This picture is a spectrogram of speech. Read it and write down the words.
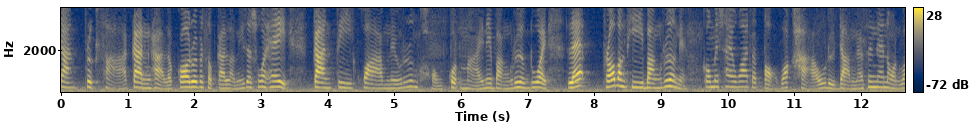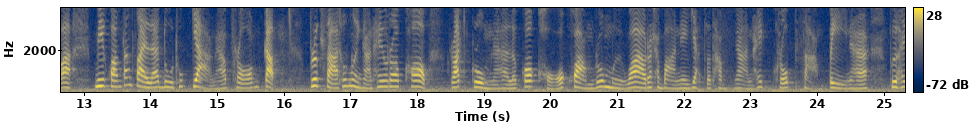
การปรึกษากันค่ะ แล้วก็ด้วยประสบการณ์เหล่านี้จะช่วยให้การตีความในเรื่องของกฎหมายในบางเรื่องด้วย และ เพราะบางทีบางเรื่องเนี่ยก็ไม่ใช่ว่าจะตอบว่าขาวหรือดำนะซึ่งแน่นอนว่ามีความตั้งใจและดูทุกอย่างนะคะพร้อมกับปรึกษาทุกหน่วยงานให้รอบคอบ รัดกลุ่มนะคะแล้วก็ขอความร่วมมือว่ารัฐบาลเนี่ยอยากจะทำงานให้ครบ 3 ปีนะคะเพื่อให้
